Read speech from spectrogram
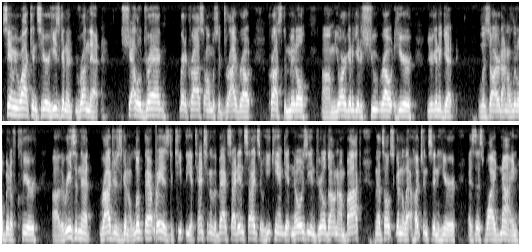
Sammy Watkins here, he's going to run that shallow drag right across, almost a drive route across the middle. Um, you are going to get a shoot route here. You're going to get Lazard on a little bit of clear. Uh, the reason that Rodgers is going to look that way is to keep the attention of the backside inside so he can't get nosy and drill down on Bach. And that's also going to let Hutchinson here as this wide nine.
